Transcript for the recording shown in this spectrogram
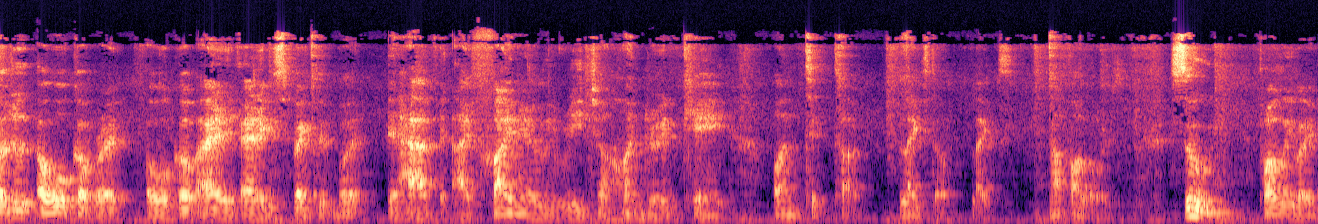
So I just I woke up right. I woke up. I I didn't expect it, but it happened. I finally reached hundred k on TikTok. Likes though, likes, not followers. Soon, probably like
